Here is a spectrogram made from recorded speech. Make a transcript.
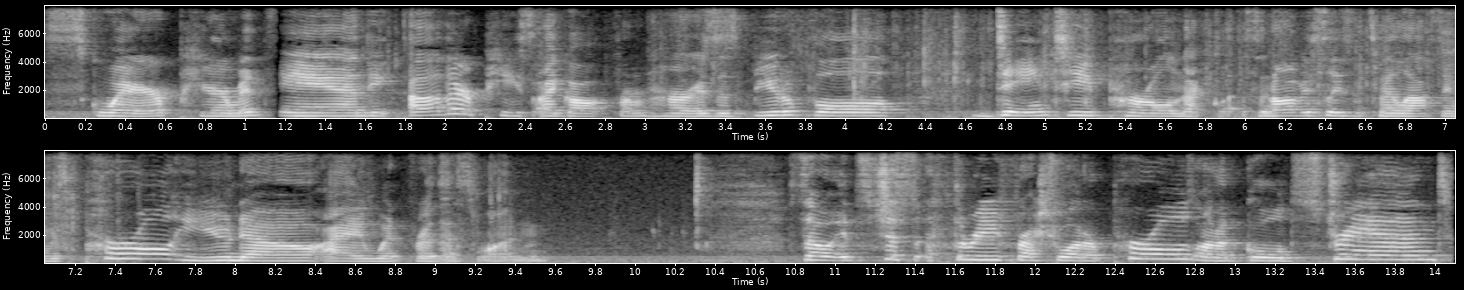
square pyramid. And the other piece I got from her is this beautiful dainty pearl necklace. And obviously since my last name is Pearl, you know I went for this one. So it's just three freshwater pearls on a gold strand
